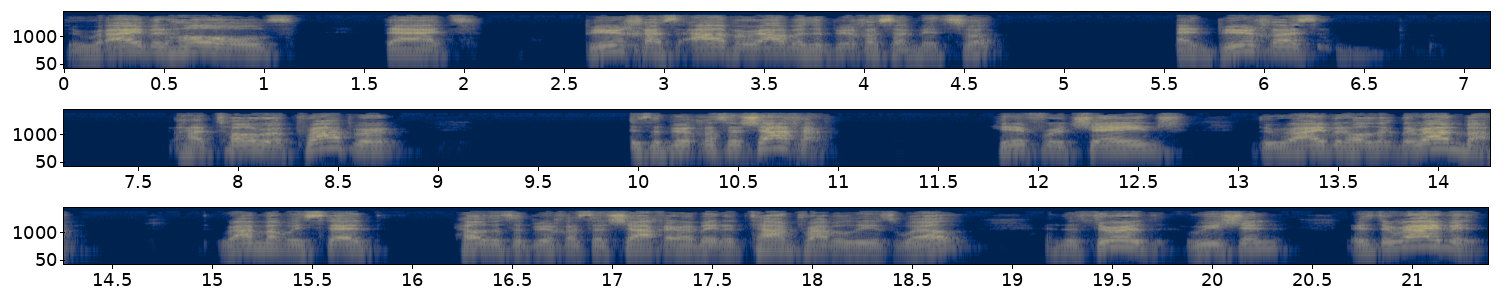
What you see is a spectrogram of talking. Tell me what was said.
The Ravid holds that Birchas Avarabba is a Birchas HaMitzvah, and Birchas HaTorah proper is the Birchas HaShachar. Here for a change, the Ravid holds like the Rambam. Rambam, we said, held as a Birchas HaShachar, Rabbeinu Tam probably as well. And the third Rishon is the Ravid.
